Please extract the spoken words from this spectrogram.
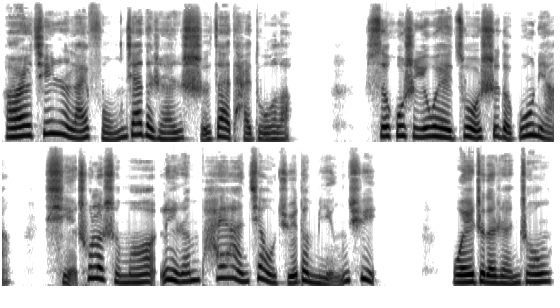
而今日来冯家的人实在太多了，似乎是一位作诗的姑娘写出了什么令人拍案叫绝的名句，围着的人中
